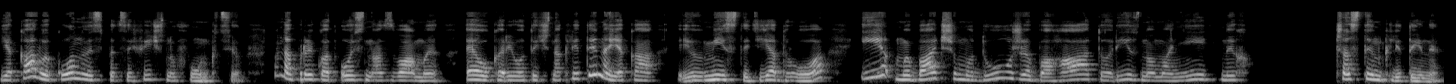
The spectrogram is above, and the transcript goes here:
яка виконує специфічну функцію. Ну, наприклад, ось у нас з вами еукаріотична клітина, яка е, містить ядро, і ми бачимо дуже багато різноманітних частин клітини.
